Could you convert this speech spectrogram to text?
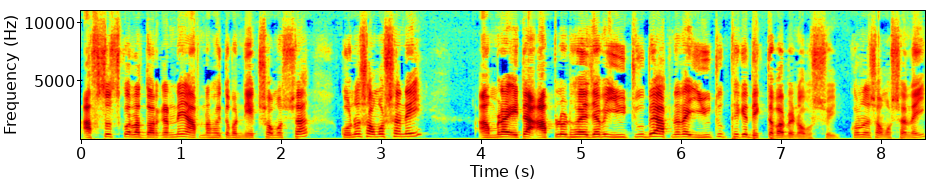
আফসোস করার দরকার নেই, আপনার হয়তো বা নেট সমস্যা, কোনো সমস্যা নেই। আমরা এটা আপলোড হয়ে যাবে ইউটিউবে, আপনারা ইউটিউব থেকে দেখতে পারবেন অবশ্যই, কোনো সমস্যা নেই।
